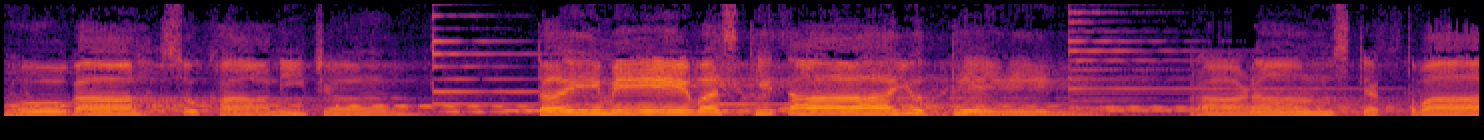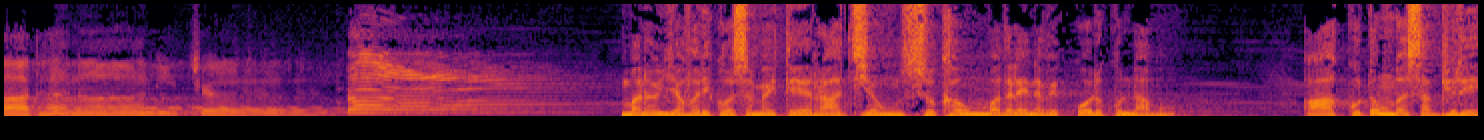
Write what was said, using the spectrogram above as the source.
भोगाः सुखानि च तैमेव स्थिता युद्धे प्राणान् त्यक्त्वा धनानि च మనం ఎవరి కోసమైతే రాజ్యం సుఖం మొదలైనవి కోరుకున్నామో ఆ కుటుంబ సభ్యులే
